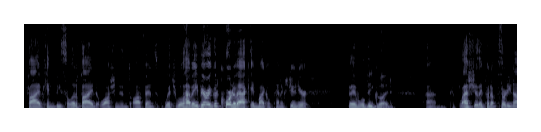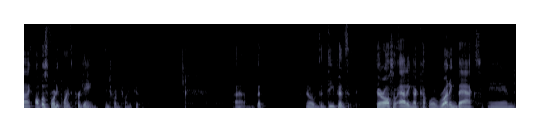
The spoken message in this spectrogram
five can be solidified, Washington's offense, which will have a very good quarterback in Michael Penix Jr., they will be good. Um, last year they put up 39, almost 40 points per game in 2022. Um, but you know the defense, they're also adding a couple of running backs, and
